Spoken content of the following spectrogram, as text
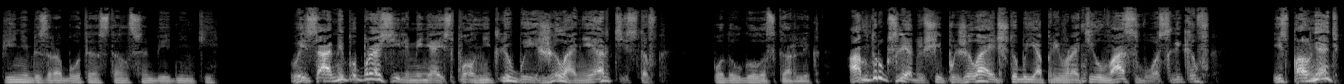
Пиня без работы остался бедненький. «Вы сами попросили меня исполнить любые желания артистов», — подал голос карлик. «А вдруг следующий пожелает, чтобы я превратил вас в осликов? Исполнять?»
